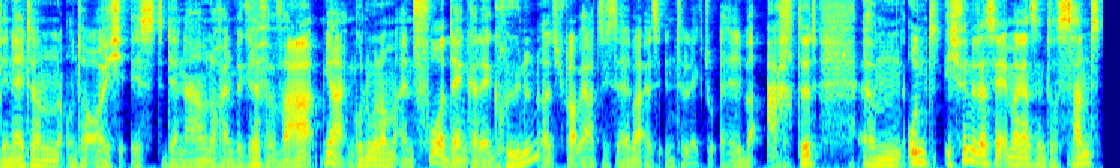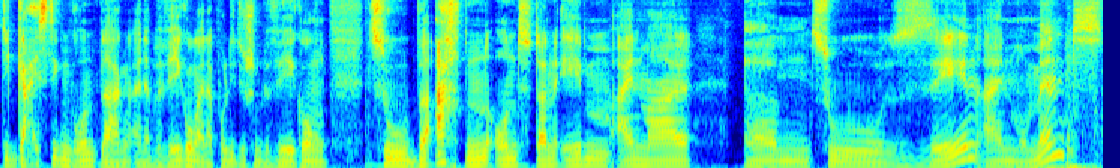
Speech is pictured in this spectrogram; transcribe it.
den Älteren unter euch ist der Name noch ein Begriff, war ja im Grunde genommen ein Vordenker der Grünen. Also ich glaube, er hat sich selber als intellektuell beachtet. Ähm, und ich finde das ja immer ganz interessant, die geistigen Grundlagen einer Bewegung, einer politischen Bewegung zu beachten und dann eben einmal ähm, zu sehen. Einen Moment.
